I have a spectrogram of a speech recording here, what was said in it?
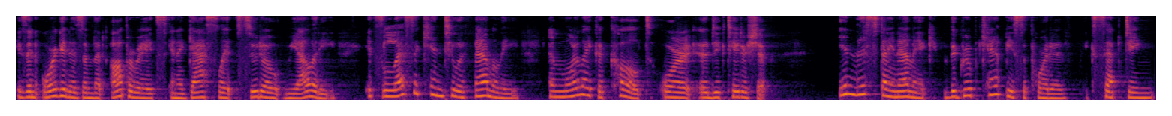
is an organism that operates in a gaslit pseudo reality, it's less akin to a family and more like a cult or a dictatorship. In this dynamic, the group can't be supportive accepting,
